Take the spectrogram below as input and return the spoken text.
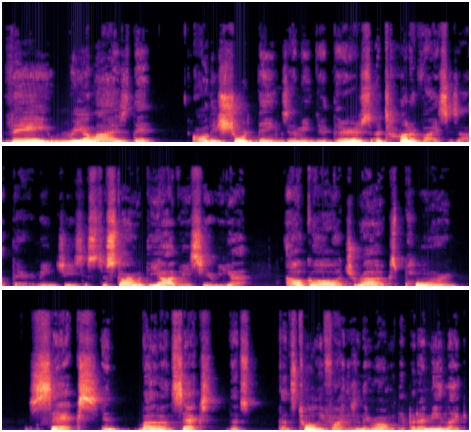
They realize that all these short things. I mean, dude, there's a ton of vices out there. I mean, Jesus. To start with the obvious here, we got alcohol, drugs, porn, sex, and by the way, on sex, that's that's totally fine. There's nothing wrong with it. But I mean, like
